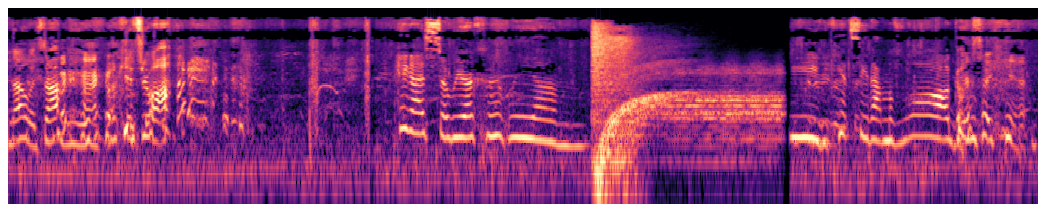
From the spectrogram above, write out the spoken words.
No, it's not me. Look at you. Hey guys, so we are currently, um. We, can't see that on the vlog. Yes, I can.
